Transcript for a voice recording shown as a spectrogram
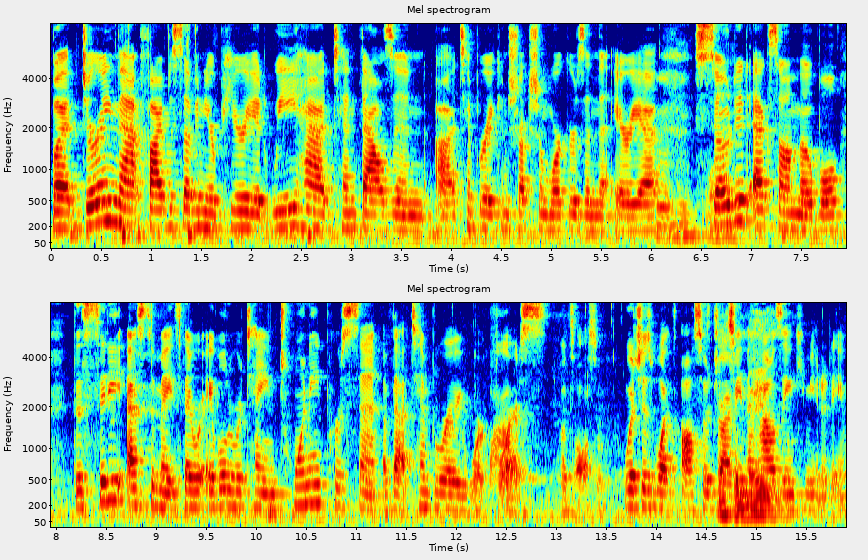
But during that five to seven year period, we had 10,000 uh, temporary construction workers in the area. So did ExxonMobil. The city estimates they were able to retain 20% of that temporary workforce Wow. That's awesome. which is what's also driving the housing community.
